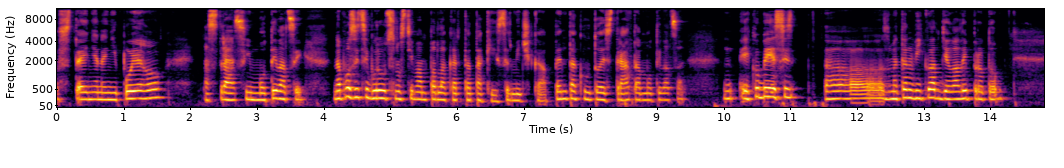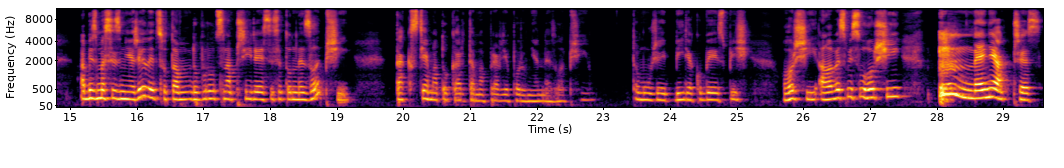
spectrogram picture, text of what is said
stejně není po jeho a ztrácí motivaci. Na pozici budoucnosti vám padla karta taky, sedmička pentaků, to je ztráta motivace. Jakoby jestli uh, jsme ten výklad dělali proto, aby jsme si změřili, co tam do budoucna přijde, jestli se to nezlepší, tak s těma to kartama pravděpodobně nezlepší to může být jakoby spíš horší, ale ve smyslu horší ne nějak přes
